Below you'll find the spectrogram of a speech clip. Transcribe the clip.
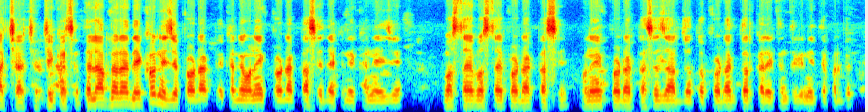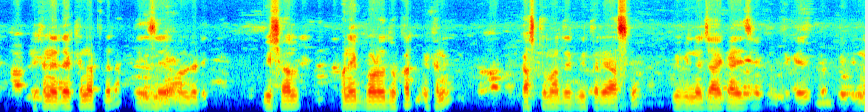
আচ্ছা আচ্ছা ঠিক আছে। তাহলে আপনারা দেখুন, এই যে প্রোডাক্ট এখানে অনেক প্রোডাক্ট আছে, দেখেন এখানে এই যে বস্তায় বস্তায় প্রোডাক্ট আছে, অনেক প্রোডাক্ট আছে, যার যত প্রোডাক্ট দরকার এখান থেকে নিতে পারবেন। এখানে দেখেন আপনারা, এই যে অলরেডি বিশাল অনেক বড় দোকান এখানে। কাস্টমারদের ভিতরে আছে, বিভিন্ন জায়গায় যে এখান থেকে বিভিন্ন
